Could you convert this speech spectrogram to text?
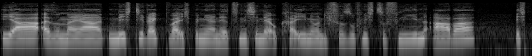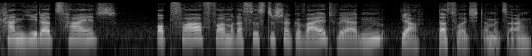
Ja, also naja, nicht direkt, weil ich bin ja jetzt nicht in der Ukraine und ich versuche nicht zu fliehen, aber ich kann jederzeit Opfer von rassistischer Gewalt werden. Ja, das wollte ich damit sagen.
